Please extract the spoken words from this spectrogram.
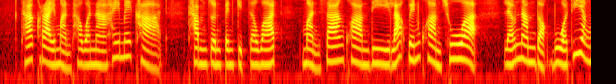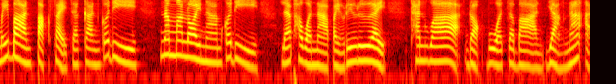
ำ ถ้าใครหมั่นภาวนาให้ไม่ขาดทำจนเป็นกิจวัตรหมั่นสร้างความดีละเว้นความชั่ว แล้วนำดอกบัวที่ยังไม่บานปักใส่จากกันก็ดีนำมาลอยน้ำก็ดี และภาวนาไปเรื่อยๆ ท่านว่าดอกบัวจะบานอย่างน่าอั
